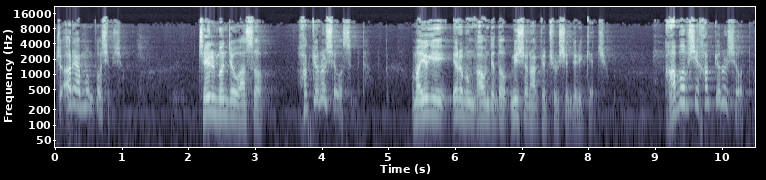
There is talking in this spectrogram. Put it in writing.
저 아래 한번 보십시오. 제일 먼저 와서 학교를 세웠습니다. 아마 여기 여러분 가운데도 미션 학교 출신들이 있겠죠. 값없이 학교를 세웠다고.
